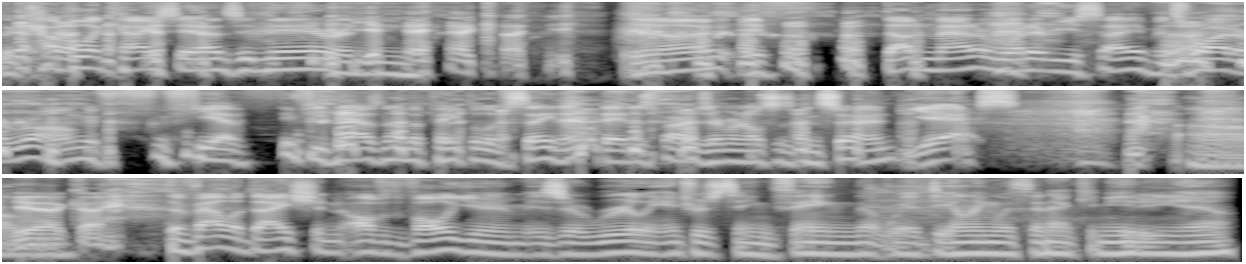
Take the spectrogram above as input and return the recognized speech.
There's a couple of K sounds in there, and yeah okay You know, if doesn't matter whatever you say, if it's right or wrong, if, if you have fifty thousand other people have seen it, then as far as everyone else is concerned, yes. Um, yeah okay The validation of the volume is a really interesting thing that we're dealing with in our community now.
